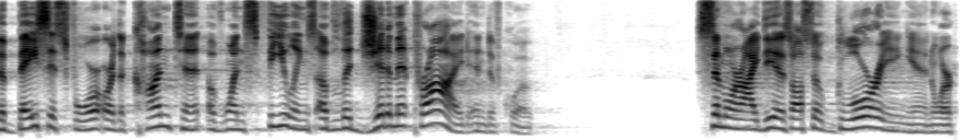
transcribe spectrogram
the basis for or the content of one's feelings of legitimate pride, end of quote. Similar ideas also glorying in or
